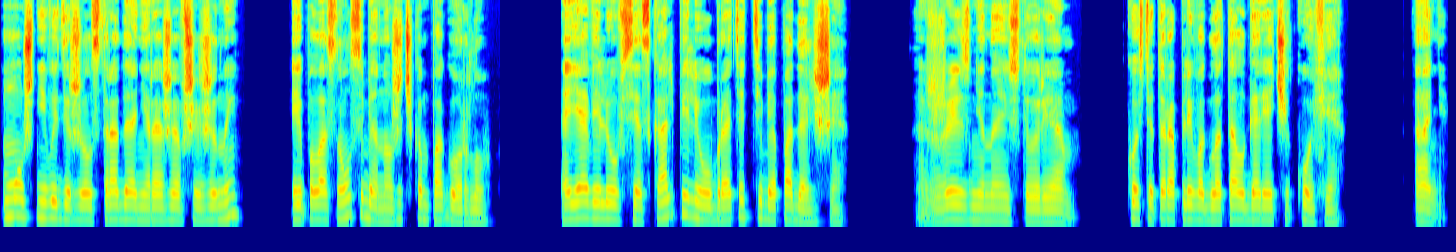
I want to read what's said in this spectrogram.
муж не выдержал страданий рожавшей жены и полоснул себя ножичком по горлу. Я велю все скальпели убрать от тебя подальше. Жизненная история. Костя торопливо глотал горячий кофе. Ань,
